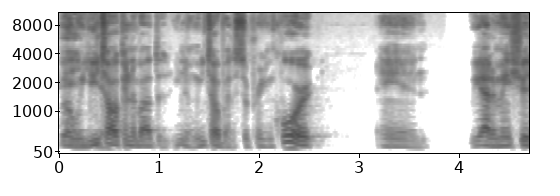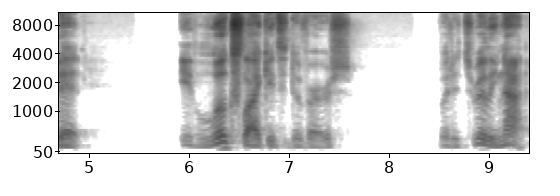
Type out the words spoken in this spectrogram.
But and, when you're yeah. talking about the, you know, when you talk about the Supreme Court, and we got to make sure that it looks like it's diverse, but it's really not.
